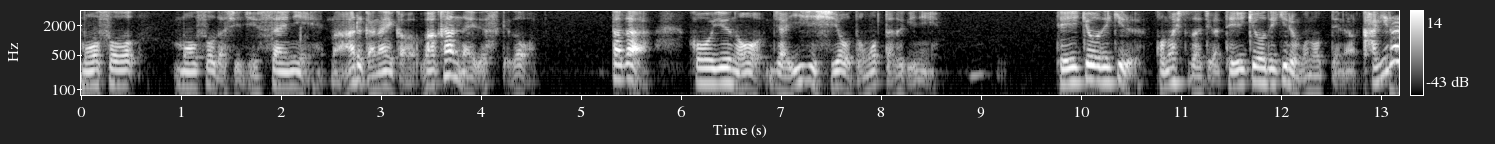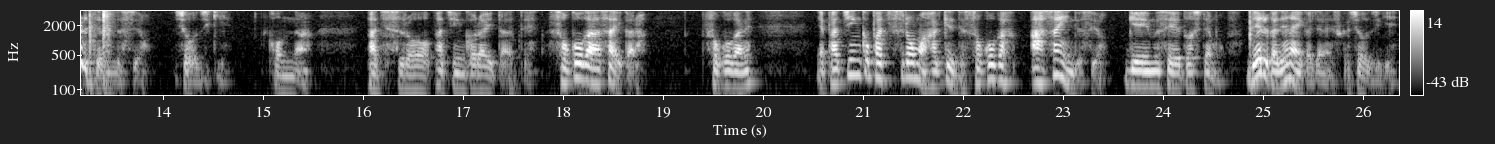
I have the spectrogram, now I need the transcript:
妄想妄想だし実際に、まあ、あるかないかは分かんないですけどただこういうのをじゃあ維持しようと思った時に提供できるこの人たちが提供できるものっていうのは限られてるんですよ。正直。こんなパチスローパチンコライターって。そこが浅いから。そこがね。いやパチンコパチスロもはっきり言ってそこが浅いんですよ。ゲーム性としても。出るか出ないかじゃないですか正直。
